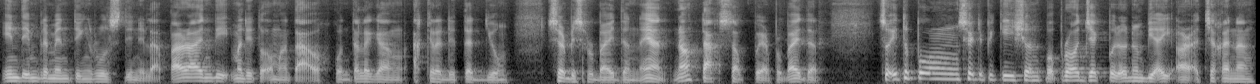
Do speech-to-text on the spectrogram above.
In the implementing rules din nila para hindi malito ang mga tao kung talagang accredited yung service provider na yan, no? Tax software provider. So, ito pong certification po, project po ng BIR at saka ng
